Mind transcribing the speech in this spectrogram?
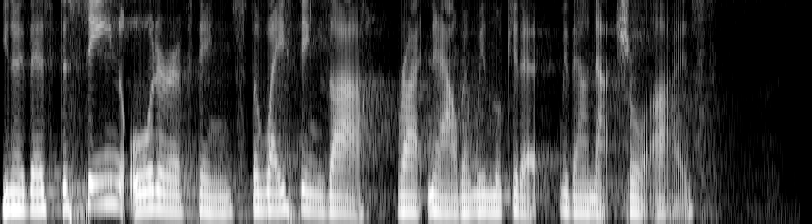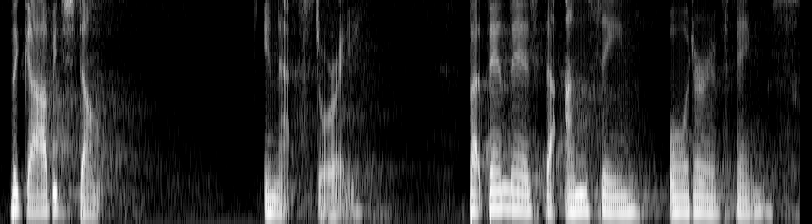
You know, there's the seen order of things, the way things are right now when we look at it with our natural eyes. The garbage dump in that story. But then there's the unseen order of things.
